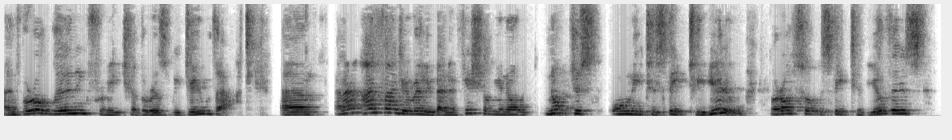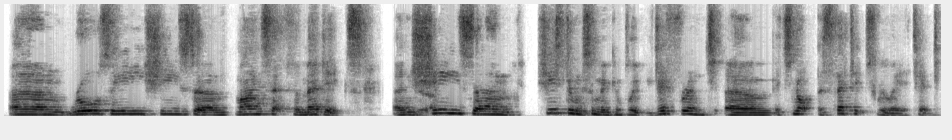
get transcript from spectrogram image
And we're all learning from each other as we do that. Um, and I, I, find it really beneficial, you know, not just only to speak to you, but also to speak to the others um, Rosie, she's um, Mindset for Medics, and yeah. she's um, she's doing something completely different. Um, it's not aesthetics related.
